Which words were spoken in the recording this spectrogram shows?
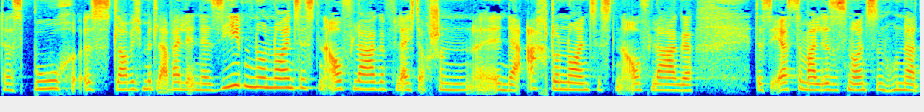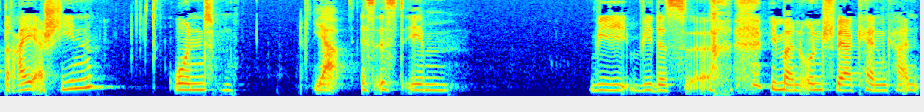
Das Buch ist, glaube ich, mittlerweile in der 97. Auflage, vielleicht auch schon äh, in der 98. Auflage. Das erste Mal ist es 1903 erschienen. Und ja, es ist eben wie, wie das, äh, wie man unschwer kennen kann,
